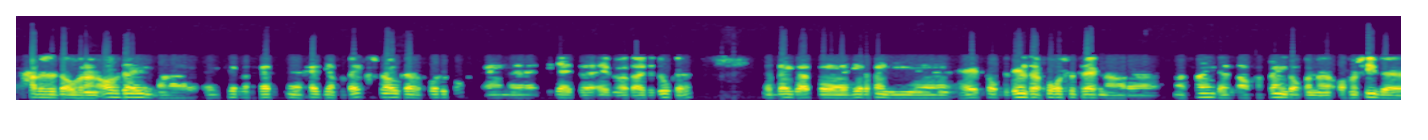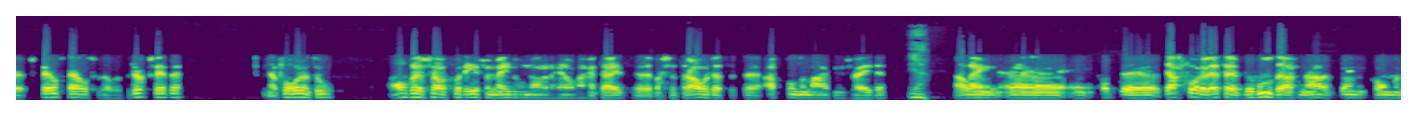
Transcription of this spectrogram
hadden ze het over een off-day, maar ik heb met Gert- Gert-Jan van gesproken voor de boek. En die deed even wat uit de doeken. Het bleek dat uh, Heerenveen die uh, heeft op de dinsdag voor naar, uh, naar Zweden nog getraind op een uh, offensieve speelstijl. Ze wilden druk zetten naar voren toe. Alves zou voor de eerste meedoen na een heel lange tijd. Uh, was vertrouwen dat ze het af konden maken in Zweden. Ja. Alleen op de dag voor de wedstrijd, de woensdag na de training, komen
